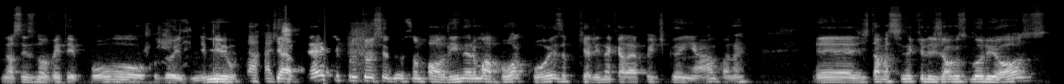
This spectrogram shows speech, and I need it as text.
1990 e pouco, 2000, é que até que para o torcedor São Paulino era uma boa coisa, porque ali naquela época a gente ganhava, né? É, a gente estava assistindo aqueles jogos gloriosos.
